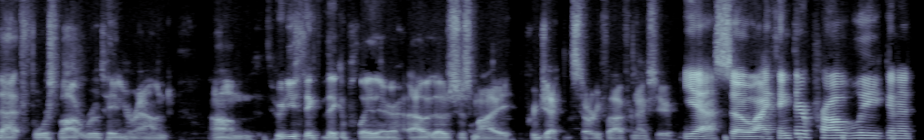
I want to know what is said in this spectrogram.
that four spot rotating around. Um, who do you think they could play there? Uh, that was just my projected starting five for next year. Yeah, so I think they're probably going to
